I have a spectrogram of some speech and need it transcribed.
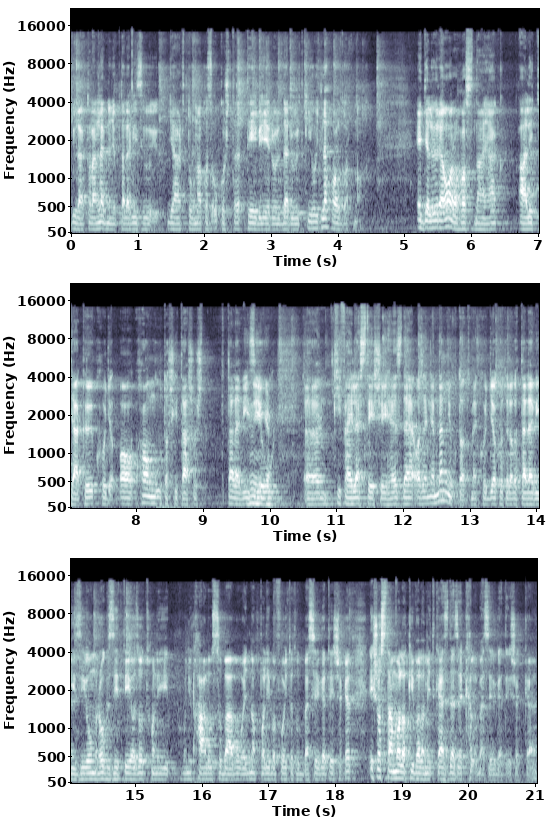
világ talán legnagyobb televíziógyártónak az okos tévéről derült ki, hogy lehallgatnak. Egyelőre arra használják, állítják ők, hogy a hangutasításos televízió Igen. kifejlesztéséhez, de az engem nem nyugtat meg, hogy gyakorlatilag a televízióm rögzíti az otthoni mondjuk hálószobába vagy nappaliba folytatott beszélgetéseket, és aztán valaki valamit kezd ezekkel a beszélgetésekkel.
